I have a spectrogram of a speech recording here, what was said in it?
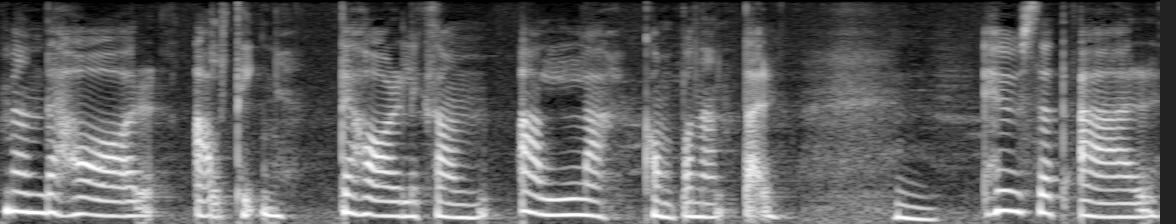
Men det har allting. Det har liksom alla komponenter. Huset är...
